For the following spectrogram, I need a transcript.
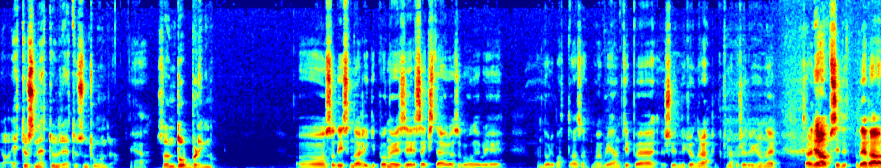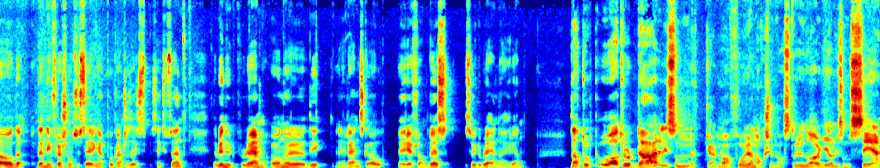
ja, 1100-1200. Ja. Så en dobling, da. Og så de som da ligger på Når vi sier 60 euro, så må det bli dårlig matte. altså. Må bli en type 700 kroner. da, Knappe 700 kroner. Så er det del Ja. oppsidet på det, da. Og den inflasjonsjusteringa på kanskje 6, 6 det blir null problem. Og når de leiene skal reforhandles, så vil det bli enda høyere igjen. Nettopp. Og jeg tror der liksom nøkkelen da, for en aksjeinvestor i dag er å liksom se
